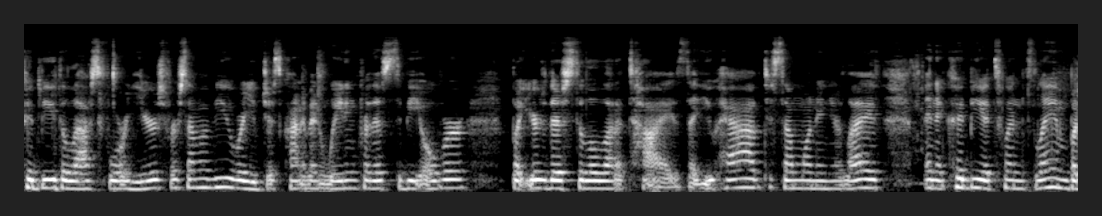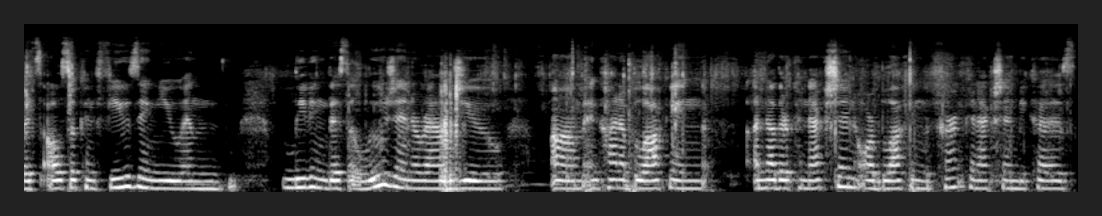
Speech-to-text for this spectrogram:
could be the last four years for some of you where you've just kind of been waiting for this to be over but you're there's still a lot of ties that you have to someone in your life and it could be a twin flame but it's also confusing you and leaving this illusion around you um, and kind of blocking another connection or blocking the current connection because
